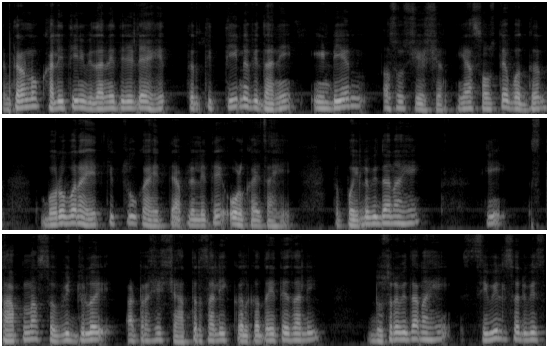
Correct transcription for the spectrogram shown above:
तर मित्रांनो खाली तीन विधाने दिलेली आहेत. तर ती तीन विधाने इंडियन असोसिएशन या संस्थेबद्दल बरोबर आहेत की चूक आहेत ते आपल्याला इथे ओळखायचं आहे. तर पहिलं विधान आहे की स्थापना सव्वीस जुलै अठराशे शहात्तर साली कलकत्ता येथे झाली. दुसरं विधान आहे सिव्हिल सर्व्हिस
